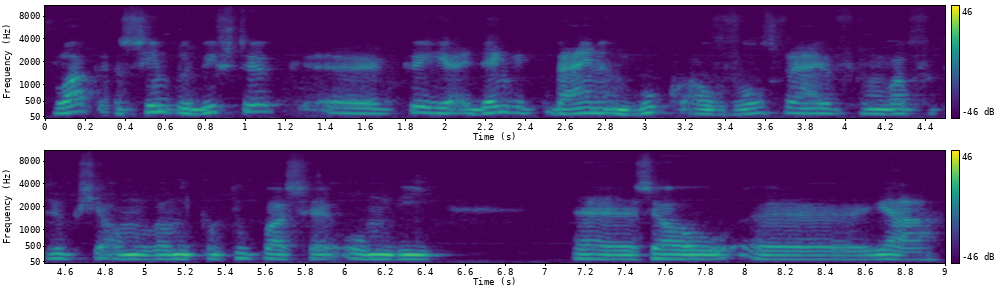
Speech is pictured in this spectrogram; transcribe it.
vlak, een simpele biefstuk, uh, kun je denk ik bijna een boek over vol schrijven van wat voor trucs je allemaal wel niet kan toepassen om die uh, zo ja,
